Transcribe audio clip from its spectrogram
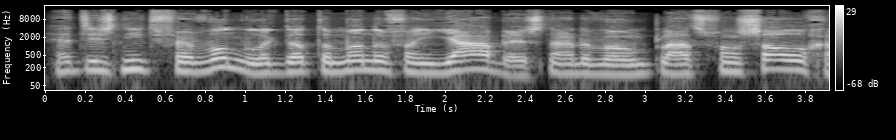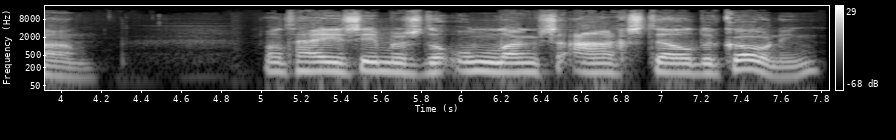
Het is niet verwonderlijk dat de mannen van Jabes naar de woonplaats van Saul gaan, want hij is immers de onlangs aangestelde koning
